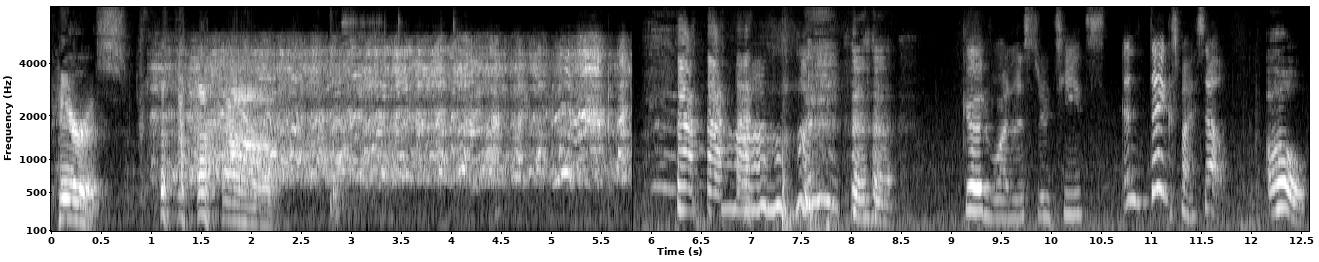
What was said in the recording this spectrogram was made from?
Paris. Good one, Mr. Teets. And thanks myself. Oh,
